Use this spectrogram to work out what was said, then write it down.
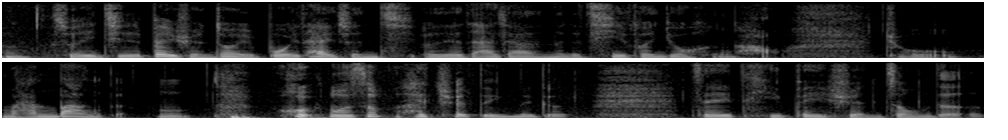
嗯，所以其实被选中也不会太生气，而且大家的那个气氛又很好，就蛮棒的。嗯，我我是不太确定那个这一题被选中的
